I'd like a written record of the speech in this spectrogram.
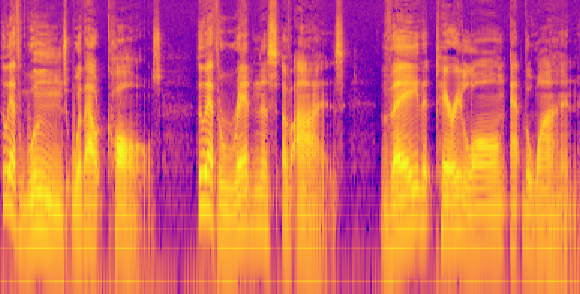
Who hath wounds without cause? Who hath redness of eyes? They that tarry long at the wine,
